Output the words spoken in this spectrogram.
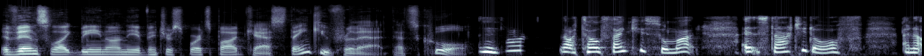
events like being on the Adventure Sports podcast. Thank you for that. That's cool. Mm-hmm. Not, not at all. Thank you so much. It started off, and I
